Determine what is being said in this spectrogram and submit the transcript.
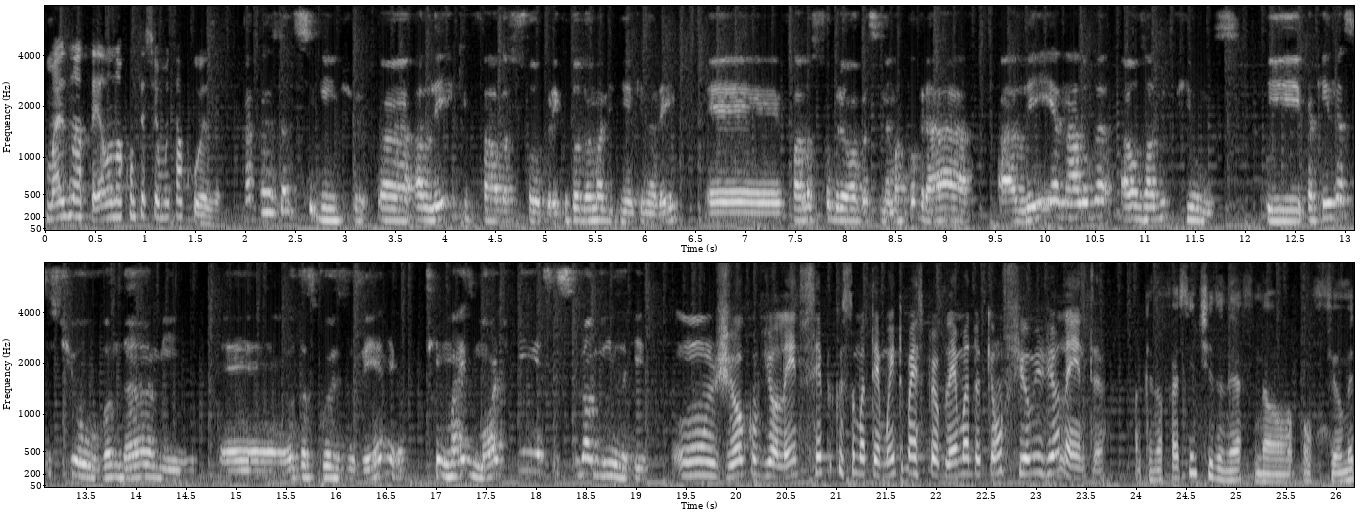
Mas na tela não acontecia muita coisa. A questão é o seguinte, a, a lei que fala sobre, que eu tô dando uma lidinha aqui na lei, é, fala sobre obra cinematográfica, a lei é análoga aos audiofilmes. E pra quem já assistiu Van Damme, é, outras coisas do gênero, tem mais morte que esses joguinhos aqui. Um jogo violento sempre costuma ter muito mais problema do que um filme violento. O que não faz sentido, né? Afinal, o filme,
